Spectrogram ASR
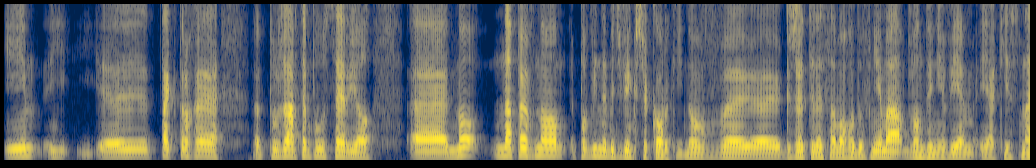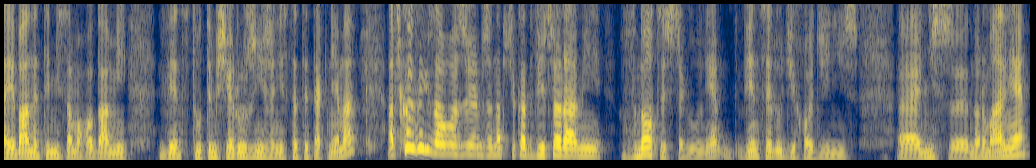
i, i e, tak trochę pół żartem, pół serio, e, no na pewno powinny być większe korki. No w e, grze tyle samochodów nie ma, w Londynie wiem jak jest najebany tymi samochodami, więc tu tym się różni, że niestety tak nie ma. Aczkolwiek zauważyłem, że na przykład wieczorami, w nocy szczególnie, więcej ludzi chodzi niż, niż normalnie.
